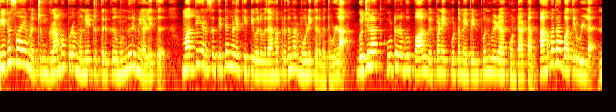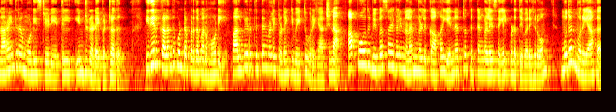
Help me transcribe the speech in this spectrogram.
விவசாயம் மற்றும் கிராமப்புற முன்னேற்றத்திற்கு முன்னுரிமை அளித்து மத்திய அரசு திட்டங்களை தீட்டி வருவதாக பிரதமர் மோடி தெரிவித்துள்ளார். குஜராத் கூட்டுறவு பால் விற்பனை கூட்டமைப்பின் பொன்விழா கொண்டாட்டம் அகமதாபாத்தில் உள்ள நரேந்திர மோடி ஸ்டேடியத்தில் இன்று நடைபெற்றது. இதில் கலந்து கொண்ட பிரதமர் மோடி பல்வேறு திட்டங்களை தொடங்கி வைத்து உரையாற்றினார். அப்போது விவசாயிகளின் நலன்களுக்காக எண்ணற்ற திட்டங்களை செயல்படுத்தி வருகிறோம். முதன்முறையாக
